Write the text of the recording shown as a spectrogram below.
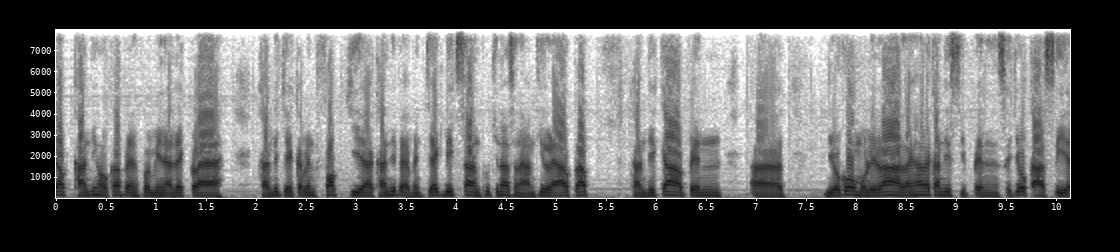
ครับ คันที่ 6 ก็เป็นเฟอร์มินาเดแกลคันที่ 7 ก็เป็นฟ็อกเกียคันที่ 8 เป็นแจ็คดิกสันผู้ชนะสนามที่แล้วครับ คันที่ 9 เป็น เดิโอโกโมเรล่าและคันที่ 10 เป็นเซจิโอกาเซีย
